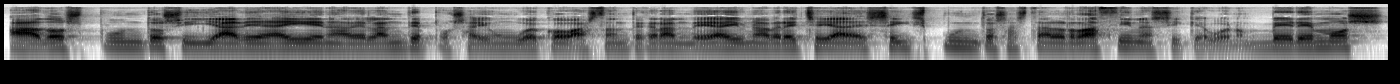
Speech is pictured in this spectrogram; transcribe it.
dos puntos y ya de ahí en adelante pues hay un hueco bastante grande, hay una brecha ya de seis puntos hasta el Racing, así que bueno, veremos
